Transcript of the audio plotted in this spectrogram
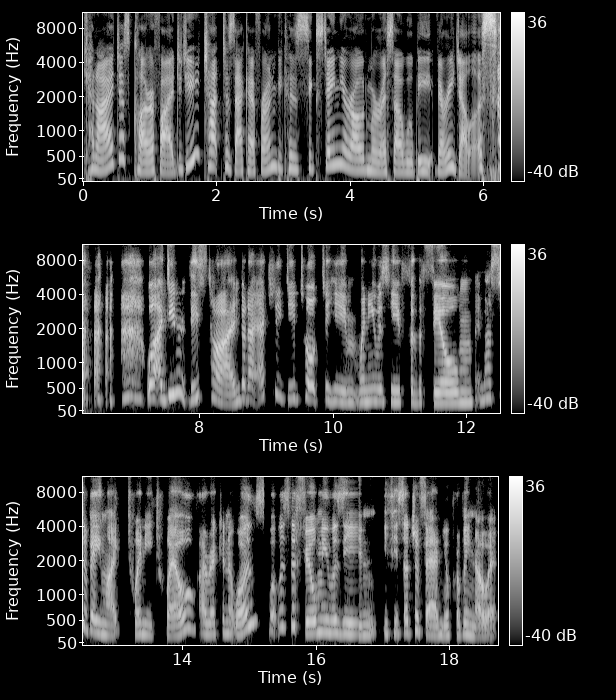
Can I just clarify? Did you chat to Zac Efron? Because 16 year old Marisa will be very jealous. well, I didn't this time, but I actually did talk to him when he was here for the film. It must have been like 2012, I reckon it was. What was the film he was in? If you're such a fan, you'll probably know it.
